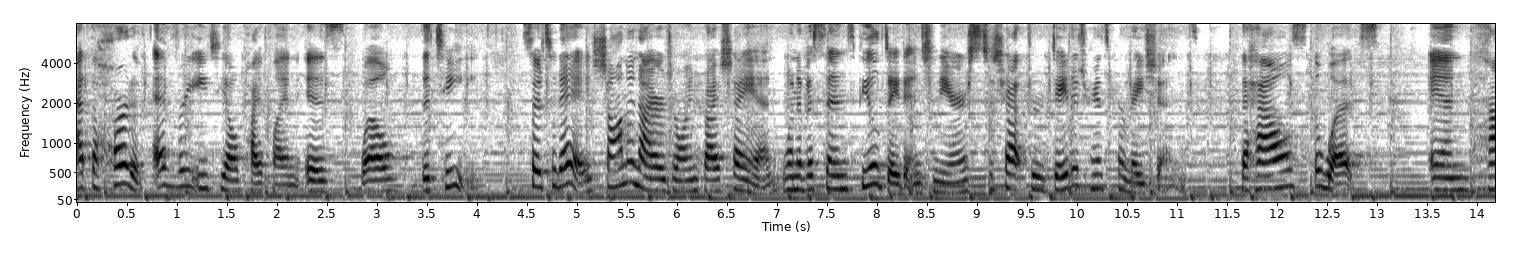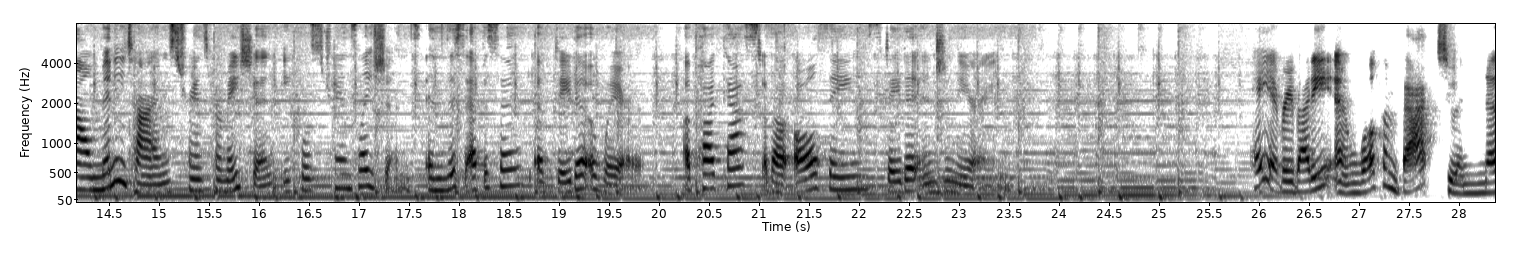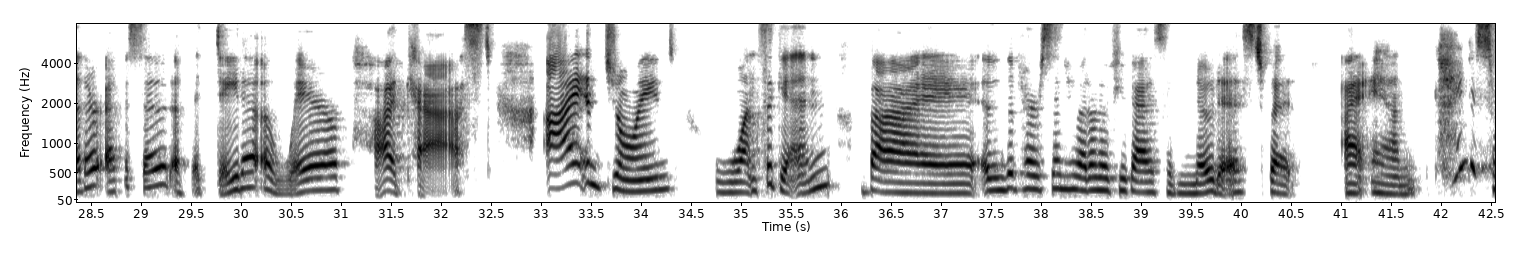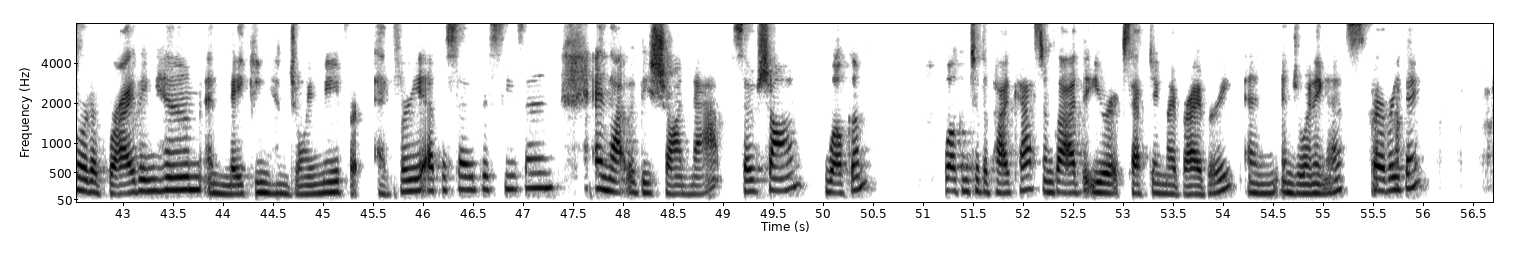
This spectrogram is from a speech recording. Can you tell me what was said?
At the heart of every ETL pipeline is, well, the T. So today, Sean and I are joined by Cheyenne, one of Ascend's field data engineers, to chat through data transformations, the hows, the whats, and how many times transformation equals translations in this episode of Data Aware, a podcast about all things data engineering. Hey, everybody, and welcome back to another episode of the Data Aware podcast. I am joined once again by the person who I don't know if you guys have noticed, but I am kind of sort of bribing him and making him join me for every episode this season. And that would be Sean Knapp. So, Sean, welcome. Welcome to the podcast. I'm glad that you're accepting my bribery and, and joining us for everything.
